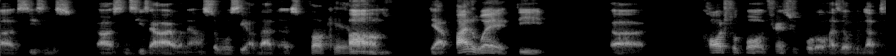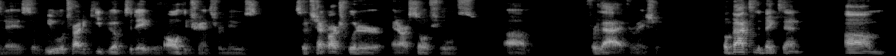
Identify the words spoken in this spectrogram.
uh, seasons uh, since he's at Iowa now. So we'll see how that does. Fuck him. Um, yeah. By the way, the uh, college football transfer portal has opened up today, so we will try to keep you up to date with all the transfer news. So check our Twitter and our socials um, for that information. But back to the Big Ten. Um,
